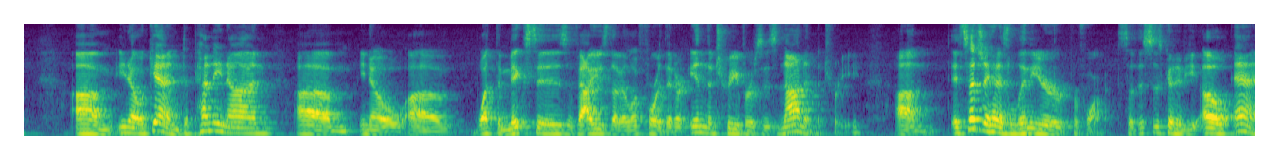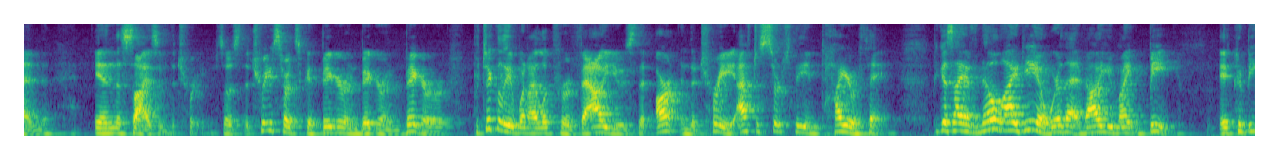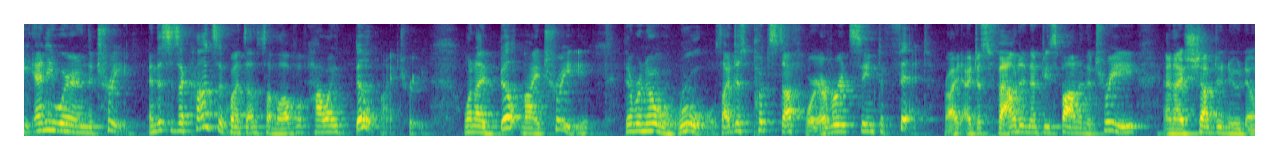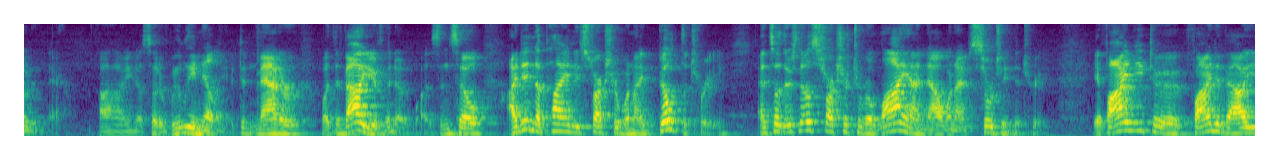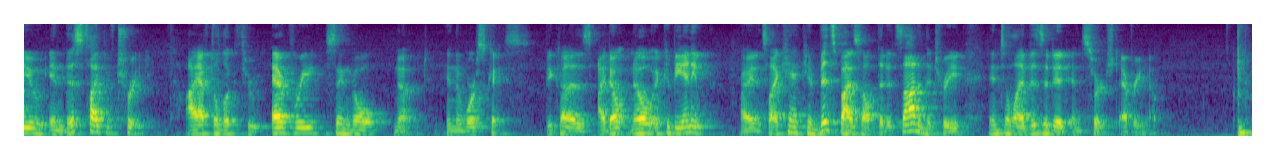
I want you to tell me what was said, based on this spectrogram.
um, you know, again, depending on, um, you know, uh, what the mix is of values that I look for that are in the tree versus not in the tree, um, essentially has linear performance. So this is going to be ON in the size of the tree. So as the tree starts to get bigger and bigger and bigger, particularly when I look for values that aren't in the tree, I have to search the entire thing because I have no idea where that value might be. It could be anywhere in the tree. And this is a consequence on some level of how I built my tree. When I built my tree, there were no rules. I just put stuff wherever it seemed to fit, right? I just found an empty spot in the tree and I shoved a new node in there. Uh, you know, sort of willy-nilly. It didn't matter what the value of the node was. And so I didn't apply any structure when I built the tree. And so there's no structure to rely on now when I'm searching the tree. If I need to find a value in this type of tree, I have to look through every single node in the worst case because I don't know, it could be anywhere right? And so I can't convince myself that it's not in the tree until I visited and searched every node.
